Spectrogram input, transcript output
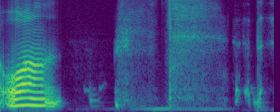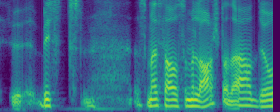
og hvis, som jeg sa også med Lars, da, det hadde jo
